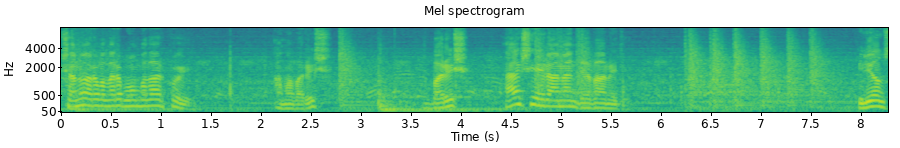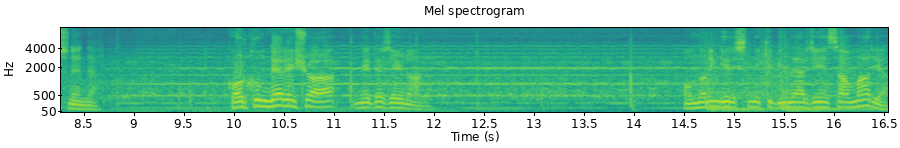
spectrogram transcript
Şanı arabalara bombalar koyuyor. Ama Barış, Barış her şeye rağmen devam ediyor. Biliyor musun Ender? Korkum ne Reşo Ağa ne de Zeyno. Onların gerisindeki binlerce insan var ya...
